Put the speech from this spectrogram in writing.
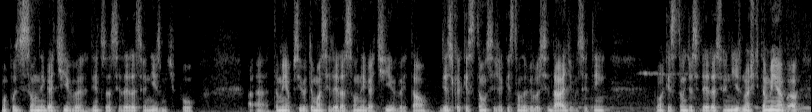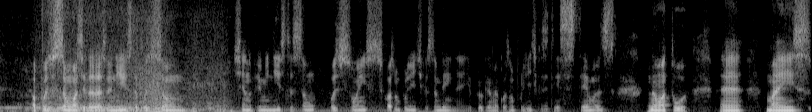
uma posição negativa dentro do aceleracionismo, tipo também é possível ter uma aceleração negativa e tal, desde que a questão seja a questão da velocidade, você tem uma questão de aceleracionismo, acho que também a, a, a posição aceleracionista, a posição sendo feministas são posições cosmopolíticas também, né? E o programa é cosmopolíticas e tem esses temas não à toa. É, mas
